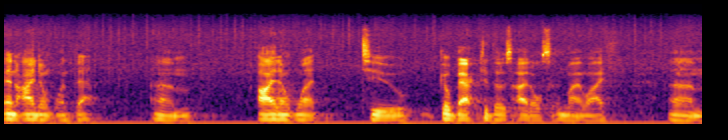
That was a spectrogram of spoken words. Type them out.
and I don't want that. Um, I don't want to go back to those idols in my life. Um,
